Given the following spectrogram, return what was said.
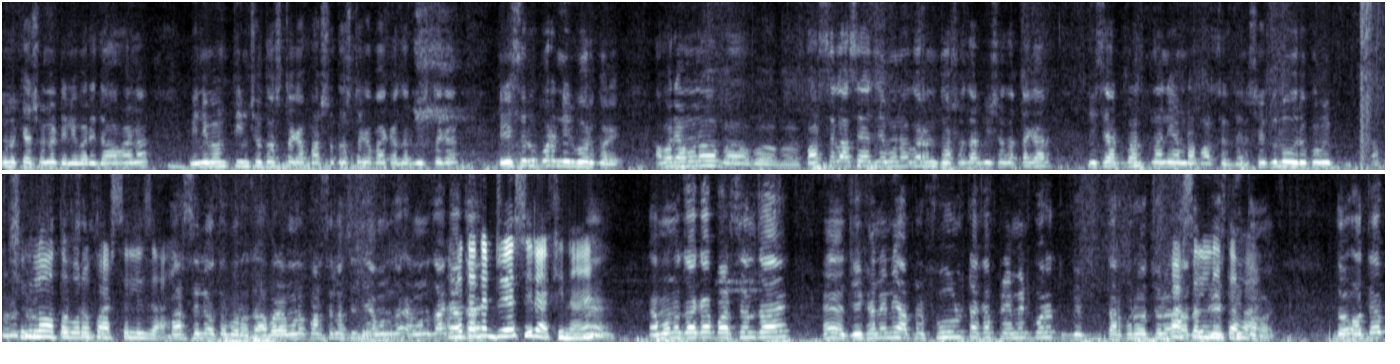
কোনো ক্যাশ অনে ডেলিভারি দেওয়া হয় না। মিনিমাম তিনশো দশ টাকা পাঁচশো দশ টাকা বা এক হাজার বিশ টাকা। ড্রেসের উপরে নির্ভর করে। আবার এমনও পার্সেল আছে যে মনে করেন দশ হাজার বিশ হাজার টাকার নিচে অ্যাডভান্স না নিয়ে আমরা পার্সেল দেন সেগুলো ওইরকমই আপনারা সেগুলো অত বড় পার্সেলই যায়। পার্সেলে অত বড় যায়। আবার এমনও পার্সেল আছে যে এমন এমন আমরা তাদের ড্রেসই রাখি না হ্যাঁ? হ্যাঁ। এমনও জায়গায় পার্সেল যায় হ্যাঁ যেখানে নিয়ে আপনার ফুল টাকা পেমেন্ট করে তারপরে হচ্ছে তাদের ড্রেস নিতে হয়। তো অতএব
